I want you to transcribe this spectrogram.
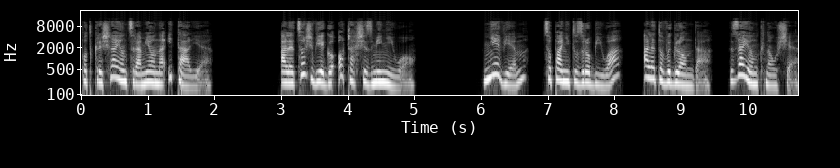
podkreślając ramiona i talię. Ale coś w jego oczach się zmieniło. Nie wiem, co pani tu zrobiła, ale to wygląda. Zająknął się.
